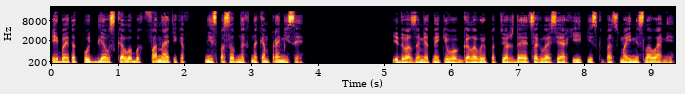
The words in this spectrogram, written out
ибо этот путь для узколобых фанатиков, не способных на компромиссы. Едва заметный кивок головы подтверждает согласие архиепископа с моими словами,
